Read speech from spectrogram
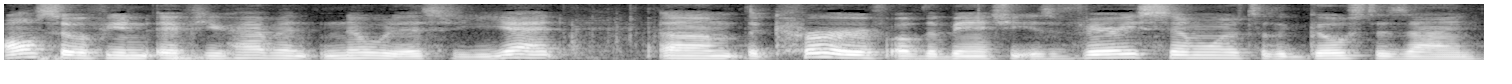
also, if you if you haven't noticed yet, um, the curve of the Banshee is very similar to the Ghost design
